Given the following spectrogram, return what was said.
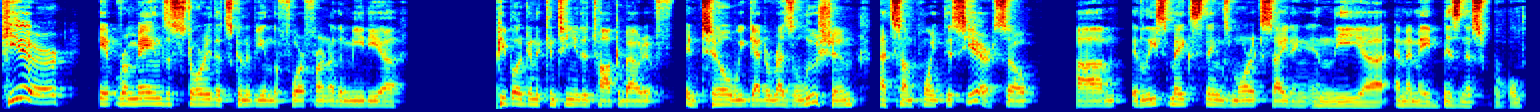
Here it remains a story that's going to be in the forefront of the media people are going to continue to talk about it f- until we get a resolution at some point this year. So um, at least makes things more exciting in the uh, MMA business world.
